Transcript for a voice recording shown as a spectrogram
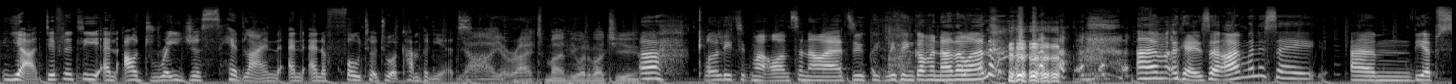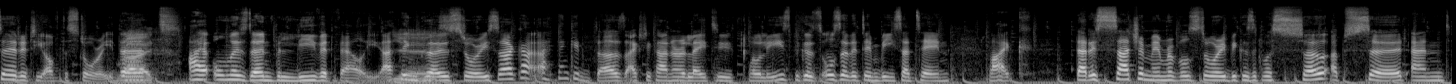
Yeah, definitely an outrageous headline and, and a photo to accompany it. Yeah, you're right. Madly, what about you? Ah, Chloe took my answer. Now I had to quickly think of another one. um, okay, so I'm going to say um, the absurdity of the story. The, Right. I almost don't believe it value. I think those stories, so I, I think it does actually kind of relate to Chloe's because also the Tembisa 10, like, that is such a memorable story because it was so absurd and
